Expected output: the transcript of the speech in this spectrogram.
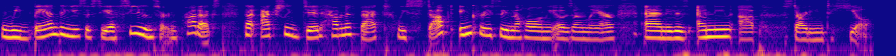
when we banned the use of CFCs in certain products, that actually did have an effect. We stopped increasing the hole in the ozone layer, and it is ending up starting to heal.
